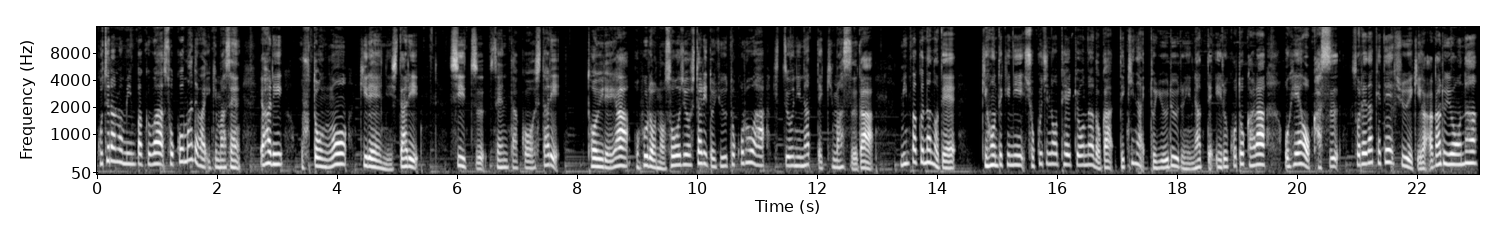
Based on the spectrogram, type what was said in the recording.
こちらの民泊はそこまではいきません。やはりお布団をきれいにしたりシーツ洗濯をしたりトイレやお風呂の掃除をしたりというところは必要になってきますが民泊なので基本的に食事の提供などができないというルールになっていることからお部屋を貸す。それだけで収益が上がるような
